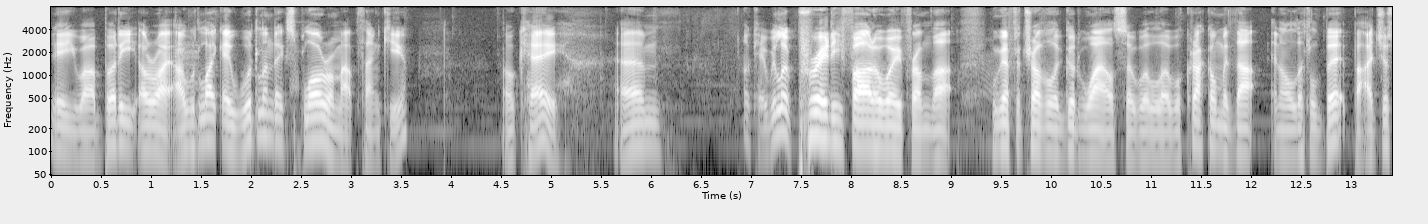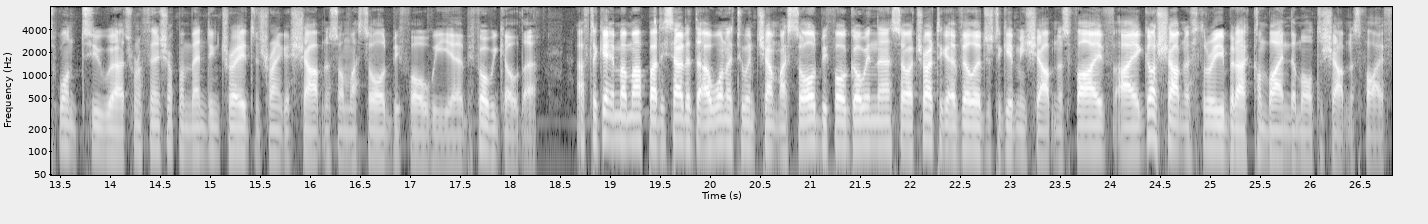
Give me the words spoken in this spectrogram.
Here you are, buddy. Alright, I would like a Woodland Explorer map, thank you. Okay. Um, Okay, we look pretty far away from that. We're gonna have to travel a good while, so we'll uh, we'll crack on with that in a little bit. But I just want to uh, just want to finish up my mending trades and try and get sharpness on my sword before we uh, before we go there. After getting my map, I decided that I wanted to enchant my sword before going there, so I tried to get a villager to give me sharpness 5. I got sharpness 3, but I combined them all to sharpness 5.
